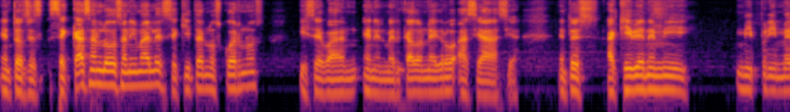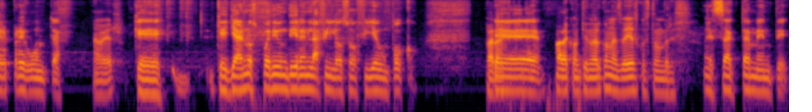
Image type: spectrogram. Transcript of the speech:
Entonces, se cazan los animales, se quitan los cuernos y se van en el mercado negro hacia Asia. Entonces, aquí viene mi, mi primer pregunta. A ver. Que, que ya nos puede hundir en la filosofía un poco. Para, eh, para continuar con las bellas costumbres. Exactamente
